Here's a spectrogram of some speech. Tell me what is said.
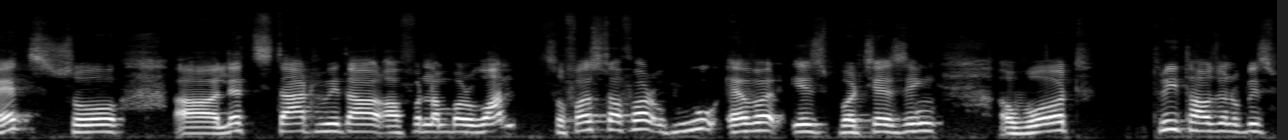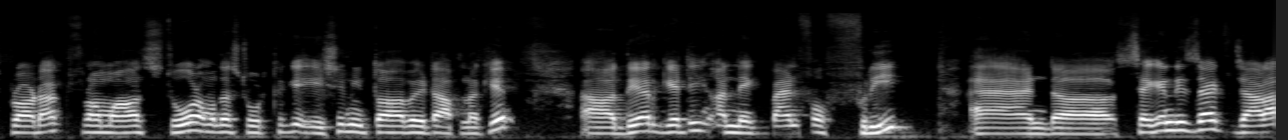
pets so let's start with our offer number one so first offer whoever is purchasing worth three thousand rupees product from our store আমাদের স্টোর থেকে এসে নিতে হবে, এটা আপনাকে। They are getting a neck band for free and second is that যারা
